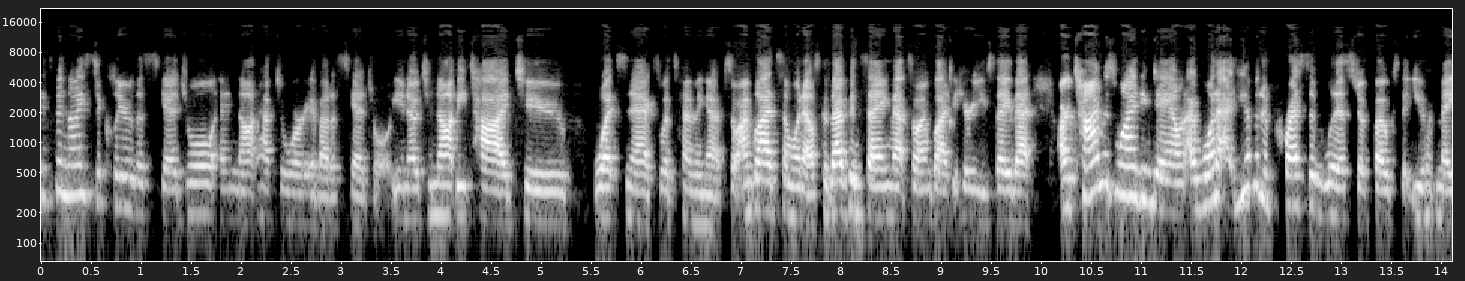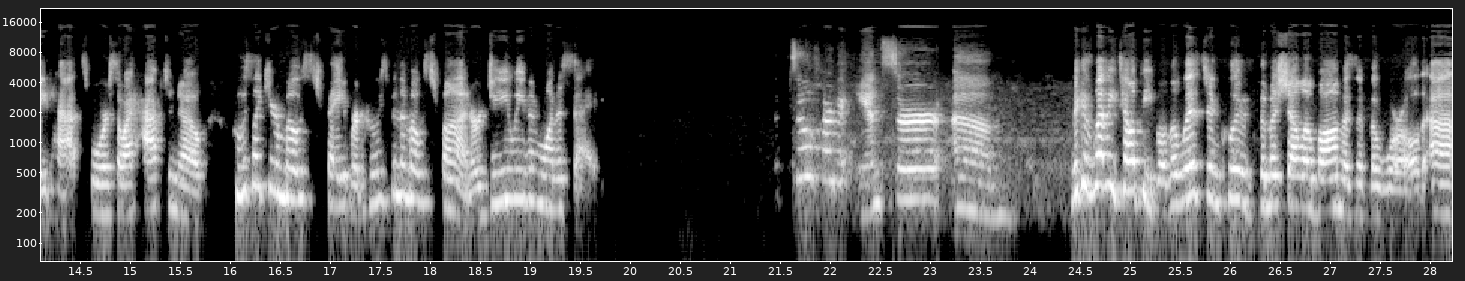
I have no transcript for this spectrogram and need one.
It's been nice to clear the schedule and not have to worry about a schedule, you know, to not be tied to what's next, what's coming up. So I'm glad someone else, because I've been saying that, so I'm glad to hear you say that. Our time is winding down. I want to, you have an impressive list of folks that you have made hats for, so I have to know who's like your most favorite, who's been the most fun, or do you even want to say? It's so hard to answer. Um, because let me tell people, the list includes the Michelle Obamas of the world, uh,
